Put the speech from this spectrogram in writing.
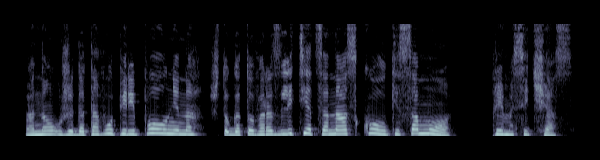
Оно уже до того переполнено, что готово разлететься на осколки само, прямо сейчас.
